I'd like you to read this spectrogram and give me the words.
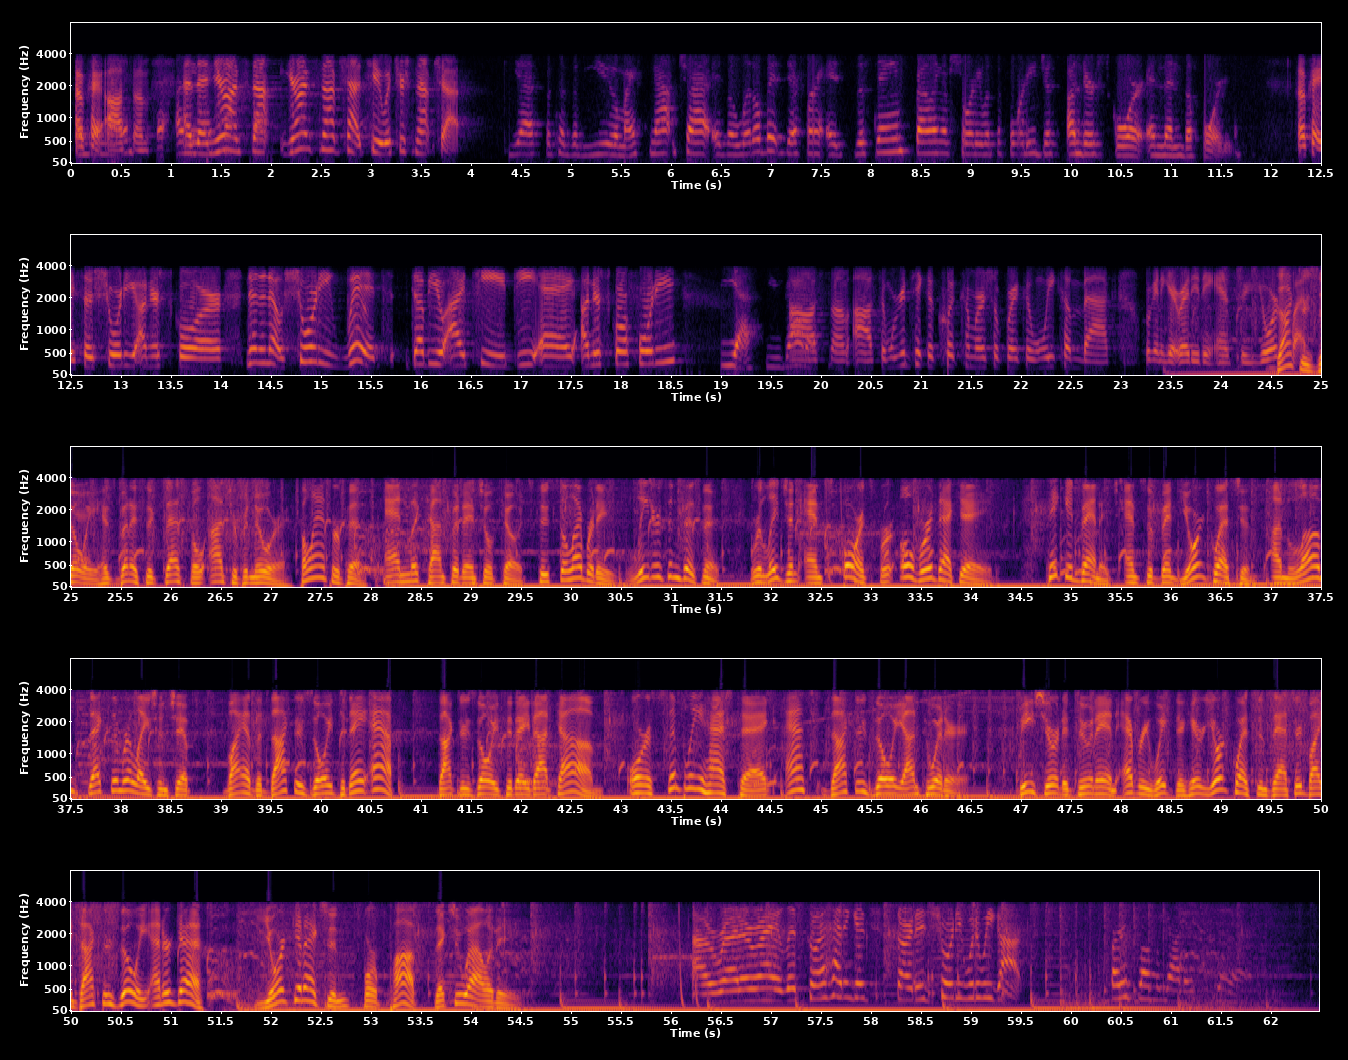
Okay, awesome. and then you're on Snap you're on Snapchat too. What's your Snapchat? Yes, because of you. My Snapchat is a little bit different. It's the same spelling of Shorty with the 40, just underscore and then the 40. Okay, so Shorty underscore no no no Shorty with W I T D A underscore forty. Yes, you got awesome, it. Awesome, awesome. We're going to take a quick commercial break, and when we come back, we're going to get ready to answer your questions. Dr. questions. Zoe has been a successful entrepreneur, philanthropist, and the confidential coach to celebrities, leaders in business, religion, and sports for over a decade. Take advantage and submit your questions on love, sex, and relationships via the Dr. Zoe Today app drzoetoday.com, or simply hashtag Ask Dr. Zoe on Twitter. Be sure to tune in every week to hear your questions answered by Dr. Zoe and her guests. Your connection for pop sexuality. All right, all right. Let's go ahead and get started. Shorty, what do we got? First one we got is Sam.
